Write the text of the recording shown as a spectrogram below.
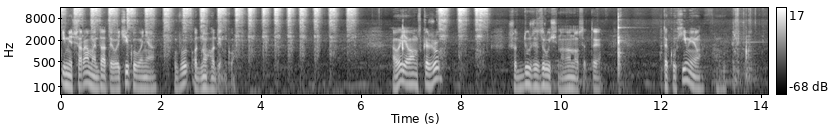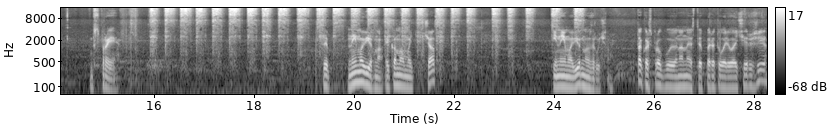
і між шарами дати очікування в одну годинку. Але я вам скажу, що дуже зручно наносити таку хімію в спреї. Це неймовірно економить час і неймовірно зручно. Також спробую нанести перетворювач ржі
